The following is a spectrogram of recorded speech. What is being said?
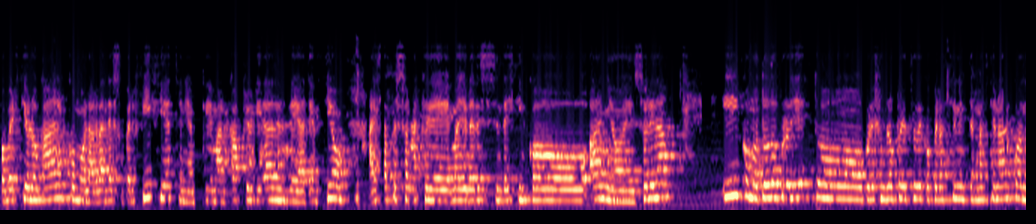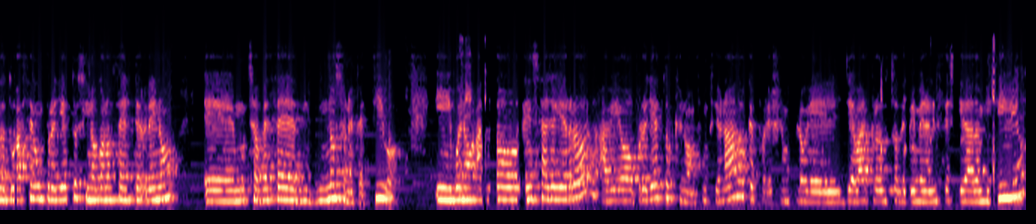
comercio local como las grandes superficies tenían que marcar prioridades de atención a esas personas que mayores de 65 años en soledad. Y como todo proyecto, por ejemplo, proyecto de cooperación internacional, cuando tú haces un proyecto, si no conoces el terreno, eh, muchas veces no son efectivos. Y bueno, ha habido ensayo y error, ha habido proyectos que no han funcionado, que por ejemplo el llevar productos de primera necesidad a domicilio.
